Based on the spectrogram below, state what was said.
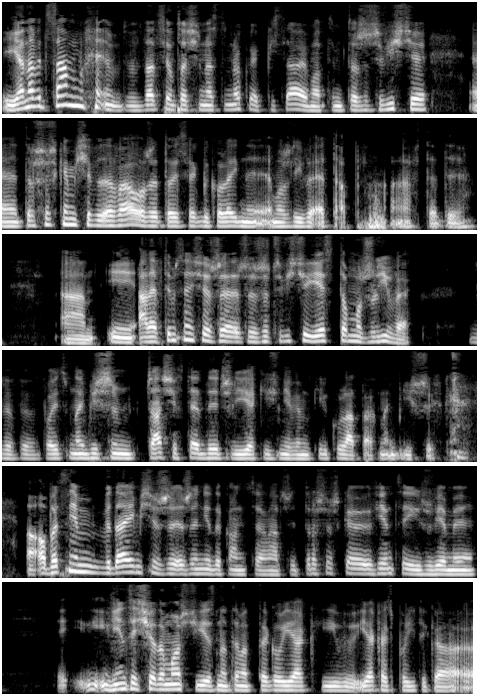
Ja nawet sam w 2018 roku, jak pisałem o tym, to rzeczywiście troszeczkę mi się wydawało, że to jest jakby kolejny możliwy etap wtedy Um, i, ale w tym sensie, że, że rzeczywiście jest to możliwe w, w powiedzmy najbliższym czasie wtedy, czyli jakichś, nie wiem, kilku latach najbliższych. A obecnie wydaje mi się, że, że nie do końca. Znaczy troszeczkę więcej już wiemy i więcej świadomości jest na temat tego, jak, jaka jest polityka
